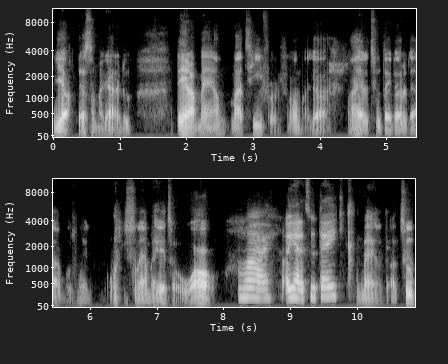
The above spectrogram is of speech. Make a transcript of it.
yeah, that's something I gotta do. Then, uh, man, my teeth are. Oh my god, I had a toothache the other day. I almost went, went slammed my head to a wall. Why? Oh, you had a toothache? Man, a tooth.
